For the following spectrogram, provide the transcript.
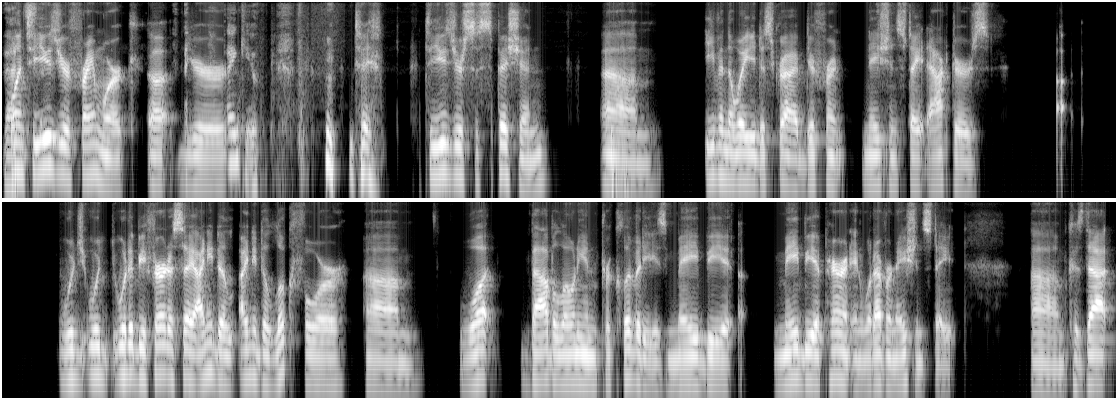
Well, and to use your framework, uh, your Thank you. to to use your suspicion, um, even the way you describe different nation state actors, uh, would would would it be fair to say I need to I need to look for um, what Babylonian proclivities may be may be apparent in whatever nation state, because that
